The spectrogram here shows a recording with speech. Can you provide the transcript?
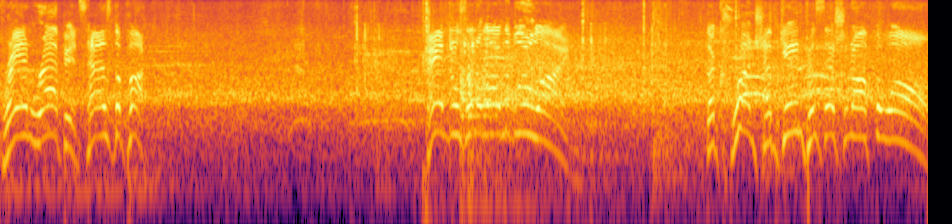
Grand Rapids has the puck. Handles it along the blue line. The Crunch have gained possession off the wall.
